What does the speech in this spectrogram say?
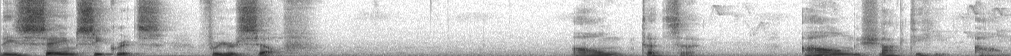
these same secrets for yourself. Aum Tat Sat. Aum Shakti Aum.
